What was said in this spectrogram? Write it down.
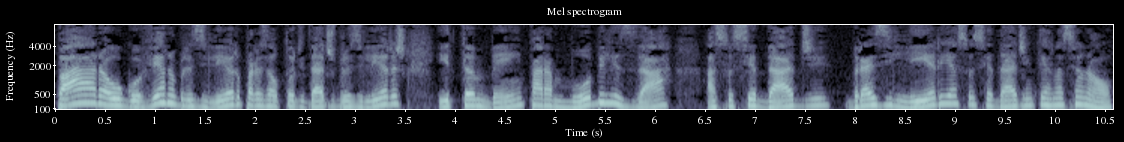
para o governo brasileiro, para as autoridades brasileiras e também para mobilizar a sociedade brasileira e a sociedade internacional.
